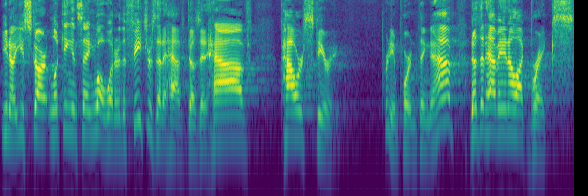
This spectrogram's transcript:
you know, you start looking and saying, well, what are the features that it has? Does it have power steering? Pretty important thing to have. Does it have anti-lock brakes?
